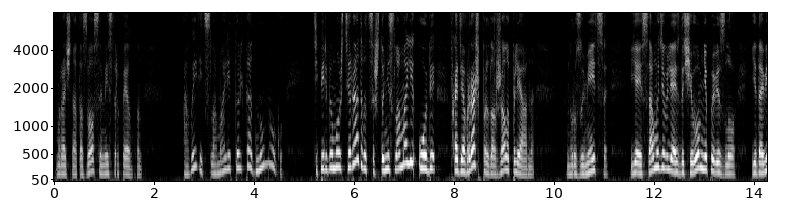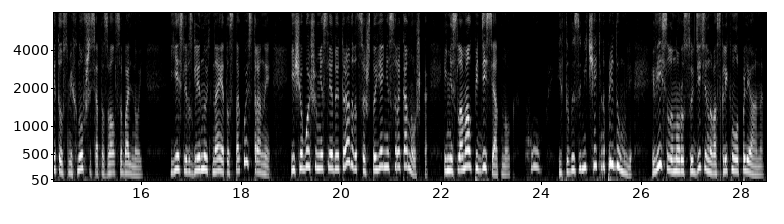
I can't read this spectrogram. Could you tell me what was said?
мрачно отозвался мистер Пентон. А вы ведь сломали только одну ногу. Теперь вы можете радоваться, что не сломали обе, входя в раж, продолжала Полиана. Ну, разумеется, я и сам удивляюсь, до чего мне повезло, ядовито усмехнувшись, отозвался больной. Если взглянуть на это с такой стороны, еще больше мне следует радоваться, что я не сороконожка и не сломал пятьдесят ног. «Ху, это вы замечательно придумали!» — весело, но рассудительно воскликнула Полиана.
